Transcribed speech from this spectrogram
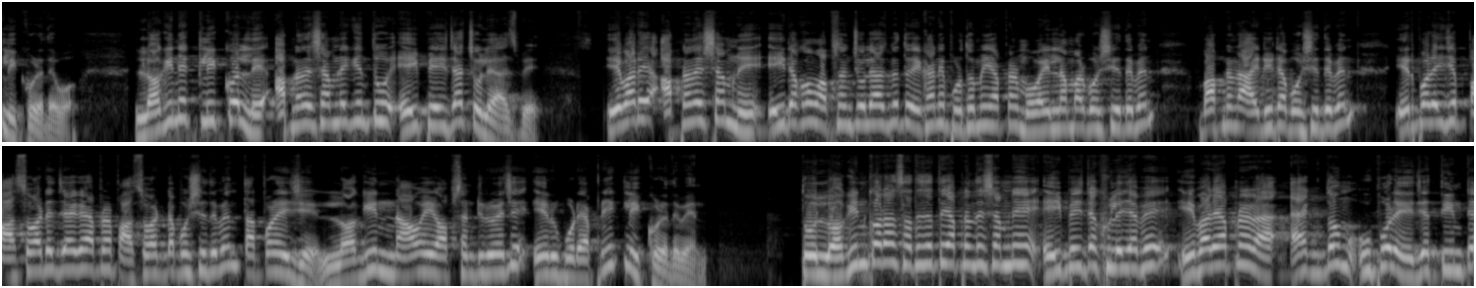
ক্লিক করে দেবো। লগ ক্লিক করলে আপনাদের সামনে কিন্তু এই পেজটা চলে আসবে। এবারে আপনাদের সামনে এই রকম অপশান চলে আসবে, তো এখানে প্রথমেই আপনার মোবাইল নাম্বার বসিয়ে দেবেন বা আপনার আইডিটা বসিয়ে দেবেন। এরপরে এই যে পাসওয়ার্ডের জায়গায় আপনার পাসওয়ার্ডটা বসিয়ে দেবেন, তারপরে এই যে লগ নাও এই অপশানটি রয়েছে, এর উপরে আপনি ক্লিক করে দেবেন। তো লগ ইন করার সাথে সাথে আপনাদের সামনে এই পেজটা খুলে যাবে। এবারে আপনারা একদম উপরে যে তিনটে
